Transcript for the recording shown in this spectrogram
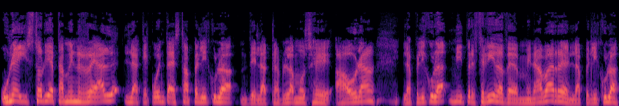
Una historia también real, la que cuenta esta película de la que hablamos eh, ahora, la película mi preferida de Menábar, eh, la película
